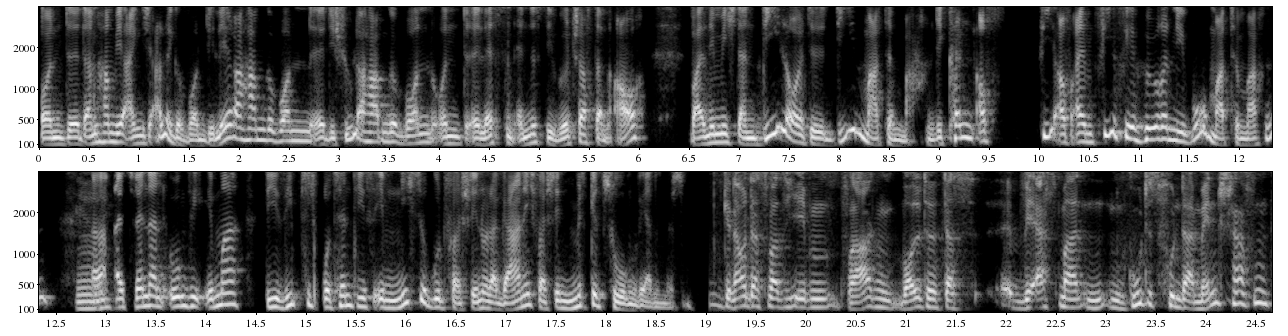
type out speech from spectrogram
Und äh, dann haben wir eigentlich alle gewonnen. Die Lehrer haben gewonnen, äh, die Schüler haben gewonnen und äh, letzten Endes die Wirtschaft dann auch, weil nämlich dann die Leute, die Mathe machen, die können auf viel, auf einem viel, viel höheren Niveau Mathe machen, mhm. äh, als wenn dann irgendwie immer die 70 Prozent, die es eben nicht so gut verstehen oder gar nicht verstehen, mitgezogen werden müssen. Genau das, was ich eben fragen wollte, dass wir erstmal ein, gutes Fundament schaffen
